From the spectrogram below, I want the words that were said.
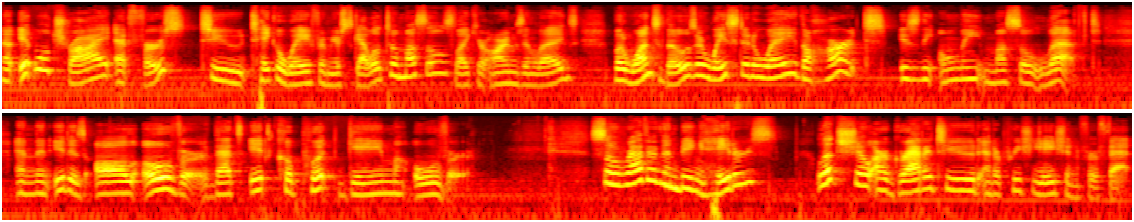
Now, it will try at first to take away from your skeletal muscles, like your arms and legs, but once those are wasted away, the heart is the only muscle left. And then it is all over. That's it, kaput, game over. So rather than being haters, let's show our gratitude and appreciation for fat.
